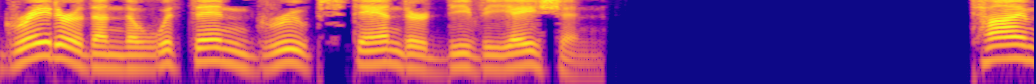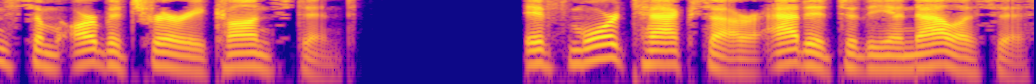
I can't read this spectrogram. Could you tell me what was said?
greater than the within group standard deviation, times some arbitrary constant. If more taxa are added to the analysis,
